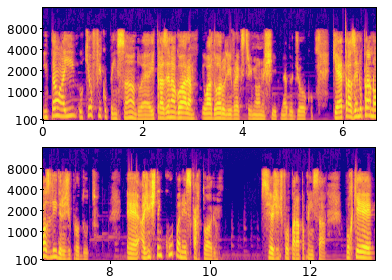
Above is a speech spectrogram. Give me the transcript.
Então, aí, o que eu fico pensando é, e trazendo agora, eu adoro o livro Extreme Ownership, né, do Joko, que é trazendo para nós líderes de produto. É, a gente tem culpa nesse cartório, se a gente for parar para pensar. Porque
